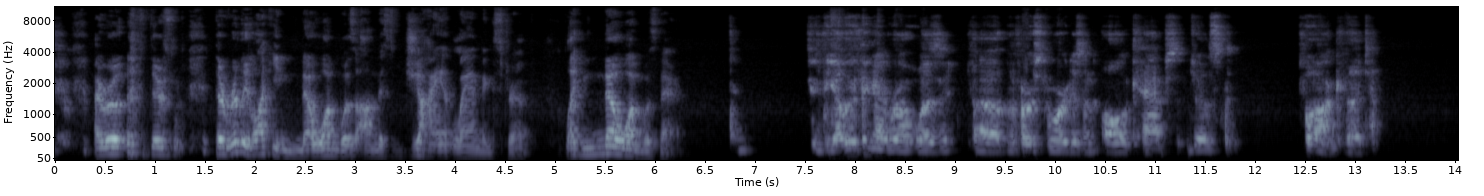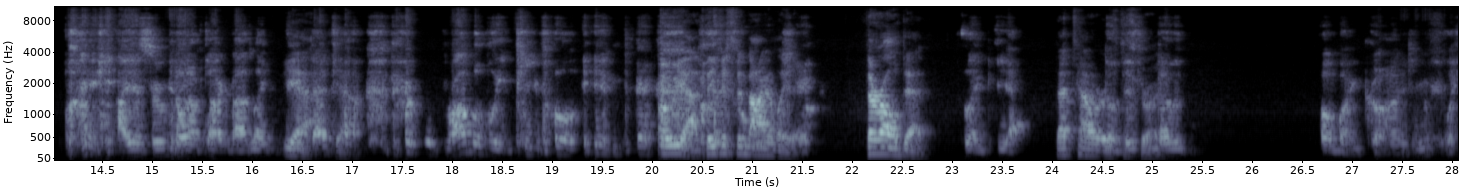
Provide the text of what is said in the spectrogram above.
I wrote. There's, they're really lucky. No one was on this giant landing strip. Like no one was there. Dude, the other thing I wrote was uh, the first word is in all caps. Just fuck the town. Like, I assume you know what I'm talking about. Like, Yeah, that yeah. there were probably people in there. Oh, yeah, they just annihilated. They're all dead. Like, yeah, That tower no, is this, destroyed. that was, oh my god, like,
